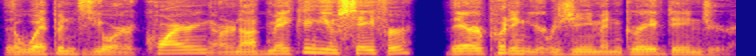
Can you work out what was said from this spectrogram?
the weapons you're acquiring are not making you safer, they are putting your regime in grave danger.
